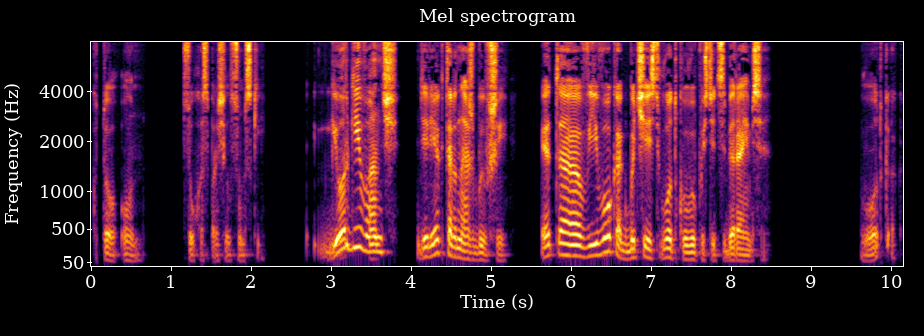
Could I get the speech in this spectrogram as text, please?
«Кто он?» — сухо спросил Сумский. «Георгий Иванович, директор наш бывший. Это в его как бы честь водку выпустить собираемся». «Вот как?»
